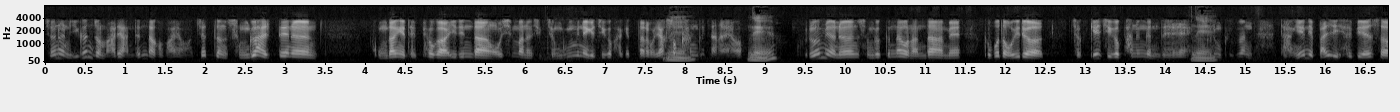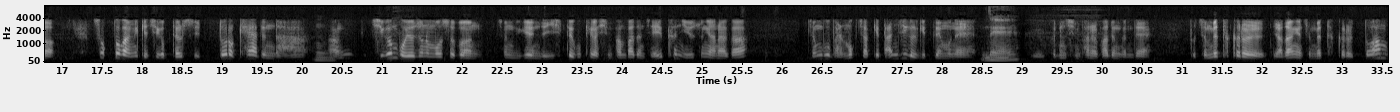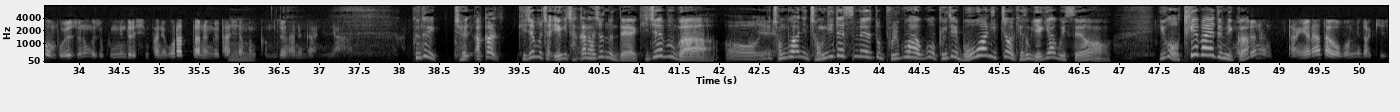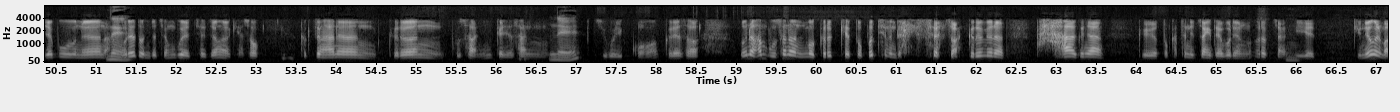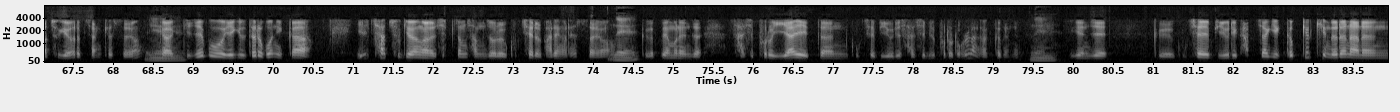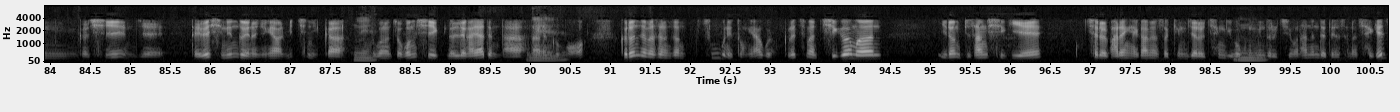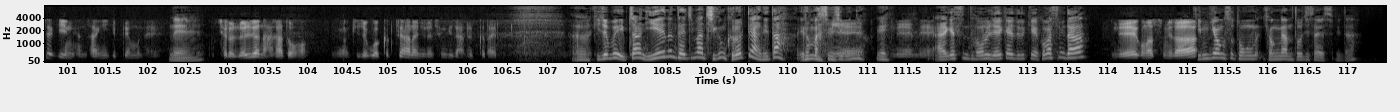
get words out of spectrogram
저는 이건 좀 말이 안 된다고 봐요. 어쨌든 선거할 때는 공당의 대표가 1인당 50만 원씩 전 국민에게 지급하겠다라고 약속한 네. 거잖아요. 네. 그러면은 선거 끝나고 난 다음에 그보다 오히려 적게 지급하는 건데 네. 그럼 그건 당연히 빨리 협의해서 속도감 있게 지급될 수 있도록 해야 된다. 음. 지금 보여주는 모습은 전 이게 이제 20대 국회가 심판받은 제일 큰 이유 중에 하나가 정부 발목 잡기 딴지 걸기 때문에 네. 그, 런 심판을 받은 건데 또 전매 특허를 야당의 전매 특허를 또 한 번 보여주는 거죠. 국민들의 심판이 옳았다는 걸 다시 음. 한번 검증하는 거 아니냐. 근데 제, 아까 기재부 얘기 잠깐 하셨는데 기재부가 네. 어, 네. 정부안이 정리됐음에도 불구하고 굉장히 모호한 입장을 계속 얘기하고 있어요. 이거 어떻게 봐야 됩니까? 뭐 저는 당연하다고 봅니다. 기재부는 네. 아무래도 이제 정부의 재정을 계속 걱정하는 그런 부서 아닙니까 예산 네. 지고 있고 그래서 어느 한 부서는 뭐 그렇게 또 버티는 데가 있어요. 안 그러면은 다 그냥 그 똑같은 입장이 돼버리면 어렵지 않, 음. 이게 균형을 맞추기 어렵지 않겠어요. 그러니까 예. 기재부 얘기를 들어보니까 1차 추경을 10.3조를 국채를 발행을 했어요. 네. 그것 때문에 이제 40% 이하에 있던 국채 비율이 41%로 올라갔거든요. 네. 이게 이제 그 국채 비율이 갑자기 급격히 늘어나는 것이 이제 대외 신인도에는 영향을 미치니까 네. 그거는 조금씩 늘려가야 된다라는 네. 거고 그런 점에서는 전 충분히 동의하고요. 그렇지만 지금은 이런 비상 시기에 국채를 발행해가면서 경제를 챙기고 음. 국민들을 지원하는 데 대해서는 세계적인 현상이기 때문에 네. 국채를 늘려 나가도 어, 기재부가 걱정하는 일은 생기지 않을 거다. 어, 기재부의 입장은 이해는 되지만 지금 그럴 때 아니다 이런 말씀이시군요. 네, 네. 네, 네. 알겠습니다. 오늘 여기까지 드릴게요. 고맙습니다. 네, 고맙습니다. 김경수 동, 경남도지사였습니다.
